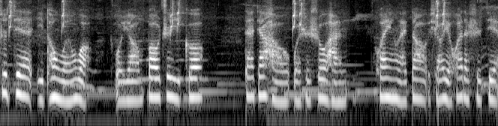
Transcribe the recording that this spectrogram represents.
世界以痛吻我，我要报之以歌。大家好，我是舒涵，欢迎来到小野花的世界。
